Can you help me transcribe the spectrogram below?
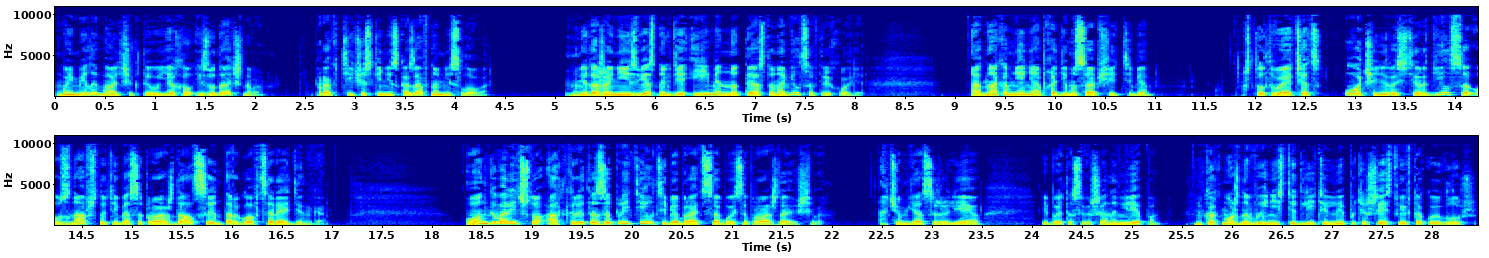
«Мой милый мальчик, ты уехал из удачного, практически не сказав нам ни слова. Мне даже неизвестно, где именно ты остановился в Трихоге. Однако мне необходимо сообщить тебе, что твой отец очень рассердился, узнав, что тебя сопровождал сын торговца Реддинга. Он говорит, что открыто запретил тебе брать с собой сопровождающего, о чем я сожалею, ибо это совершенно нелепо. Ну как можно вынести длительное путешествие в такую глушь?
